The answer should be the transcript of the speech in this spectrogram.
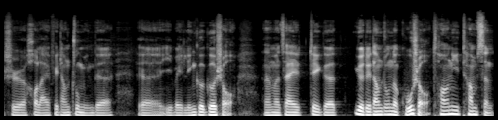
是后来非常着名的呃一位灵歌歌手。那么在这个乐队当中的鼓手 Tony Thompson，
